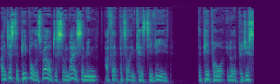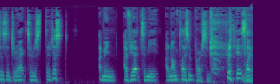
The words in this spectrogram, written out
and just the people as well, just so nice. I mean, I think particularly in kids TV, the people, you know, the producers, the directors, they're just. I mean, I've yet to meet an unpleasant person. really, it's yeah. like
